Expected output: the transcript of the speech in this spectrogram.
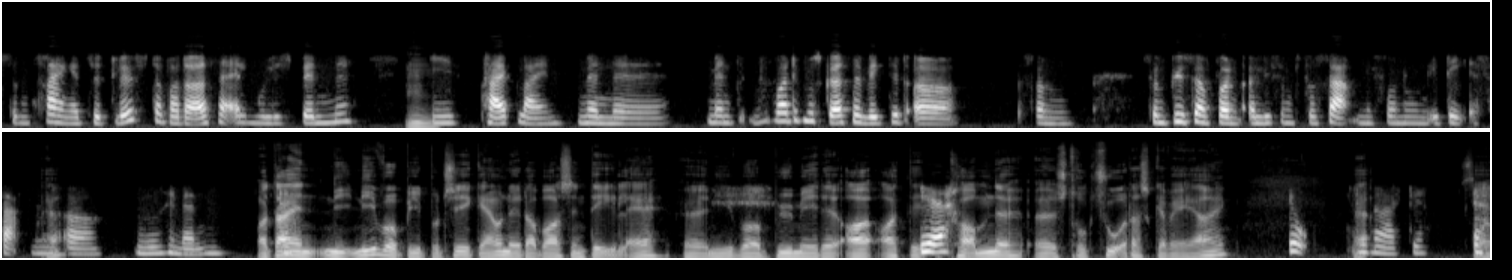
som trænger til et løft, og hvor der også er alt muligt spændende Mm. mm. i pipeline. Men, øh, men hvor det måske også er vigtigt at, som, som bysamfund at ligesom stå sammen og få nogle idéer sammen Ja. og møde hinanden. Og der er en, Ni- Niveau Bibliotek er jo netop også en del af øh, Niveau og bymidte, og, og det Ja. kommende øh, struktur, der skal være, ikke? Jo, lige ja. nøjagtigt. Så, ja.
